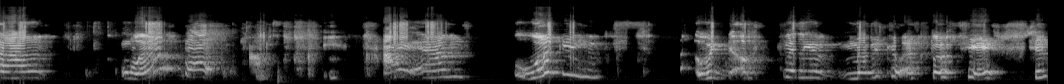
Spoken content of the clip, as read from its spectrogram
Um, well, I am working with the Australian Medical Association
